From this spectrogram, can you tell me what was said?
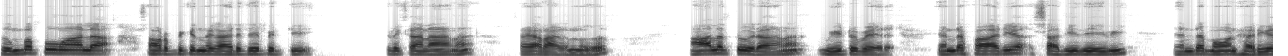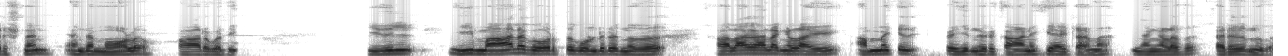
തുമ്പപ്പൂമാല സമർപ്പിക്കുന്ന കാര്യത്തെപ്പറ്റി എടുക്കാനാണ് തയ്യാറാകുന്നത്. ആലത്തൂരാണ് വീട്ടുപേര്. എന്റെ ഭാര്യ സതീദേവി എന്റെ മോൻ ഹരികൃഷ്ണൻ എന്റെ മോൾ പാർവതി. ഇതിൽ ഈ മാല കോർത്ത് കൊണ്ടുവരുന്നത് കാലാകാലങ്ങളായി അമ്മയ്ക്ക് വയ്ക്കുന്ന ഒരു കാണിക്കയായിട്ടാണ് ഞങ്ങളത് കരുതുന്നത്.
